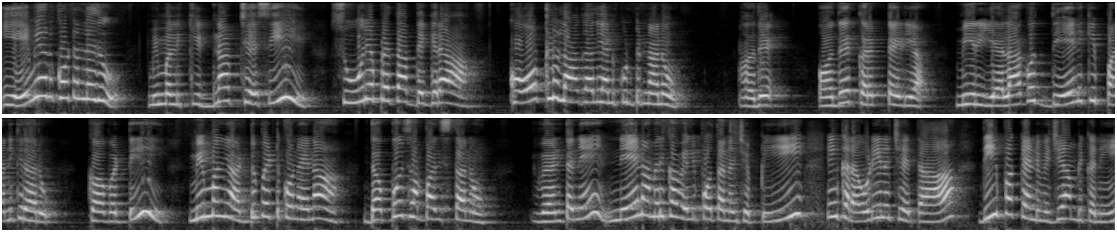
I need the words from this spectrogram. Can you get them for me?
ఏమీ అనుకోవటం లేదు. మిమ్మల్ని కిడ్నాప్ చేసి సూర్యప్రతాప్ దగ్గర కోట్లు లాగాలి అనుకుంటున్నాను. అదే అదే కరెక్ట్ ఐడియా. మీరు ఎలాగో దేనికి పనికిరారు. కాబట్టి మిమ్మల్ని అడ్డు పెట్టుకొనైనా డబ్బులు సంపాదిస్తాను. వెంటనే నేను అమెరికా వెళ్ళిపోతానని చెప్పి ఇంకా రౌడీల చేత దీపక్ అండ్ విజయాంబికని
